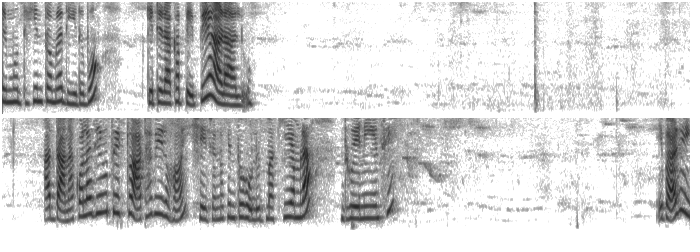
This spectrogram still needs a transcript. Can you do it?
এর মধ্যে কিন্তু আমরা দিয়ে দেব কেটে রাখা পেঁপে আর আলু। আর দানা কলা যেহেতু একটু আঠা বের হয়, সেই জন্য কিন্তু হলুদ মাখিয়ে আমরা ধুয়ে নিয়েছি। এবার এই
